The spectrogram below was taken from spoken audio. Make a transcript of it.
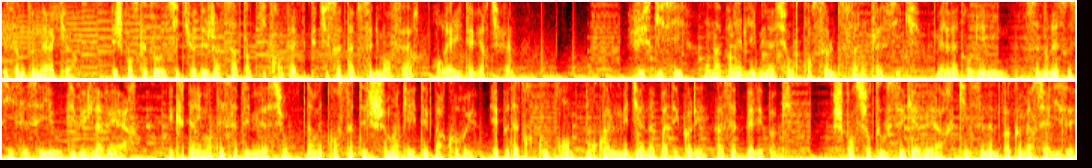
et ça me tenait à cœur. Et je pense que toi aussi tu as déjà certains titres en tête que tu souhaites absolument faire en réalité virtuelle. Jusqu'ici, on a parlé de l'émulation de consoles de salon classique, mais le rétro gaming, ça nous laisse aussi s'essayer au début de la VR. Expérimenter cette émulation permet de constater le chemin qui a été parcouru et peut-être comprendre pourquoi le média n'a pas décollé à cette belle époque. Je pense surtout au Sega VR qui ne s'est même pas commercialisé.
